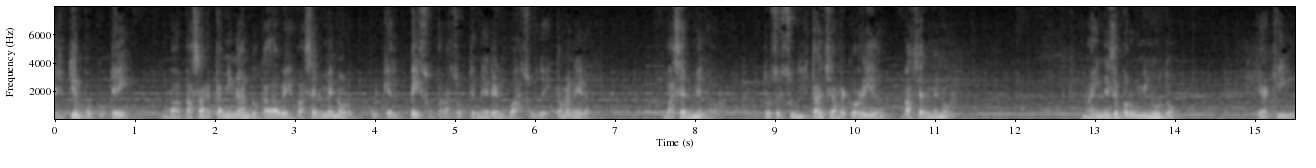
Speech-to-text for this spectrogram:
el tiempo que usted va a pasar caminando cada vez va a ser menor porque el peso para sostener el vaso de esta manera va a ser menor. Entonces su distancia recorrida va a ser menor. Imagínense por un minuto que aquí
